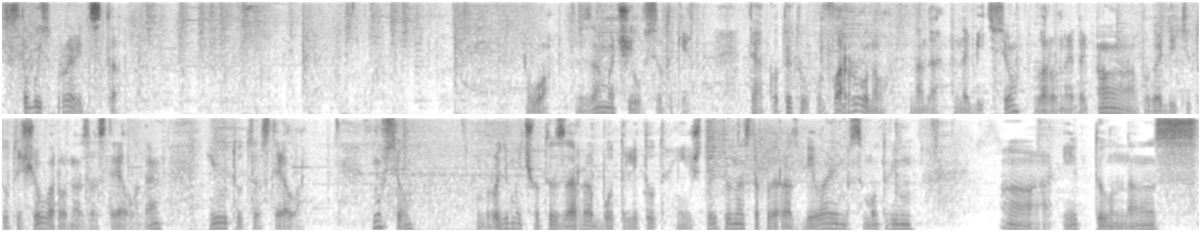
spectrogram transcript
с тобой справиться-то? Во, замочил все-таки. Так, вот эту ворону надо добить. Все, ворону я добил. А, погодите, тут еще ворона застряла, да? И вот тут застряла. Ну все. Вроде мы что-то заработали тут. И что это у нас такое? Разбиваем, смотрим. А, это у нас...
